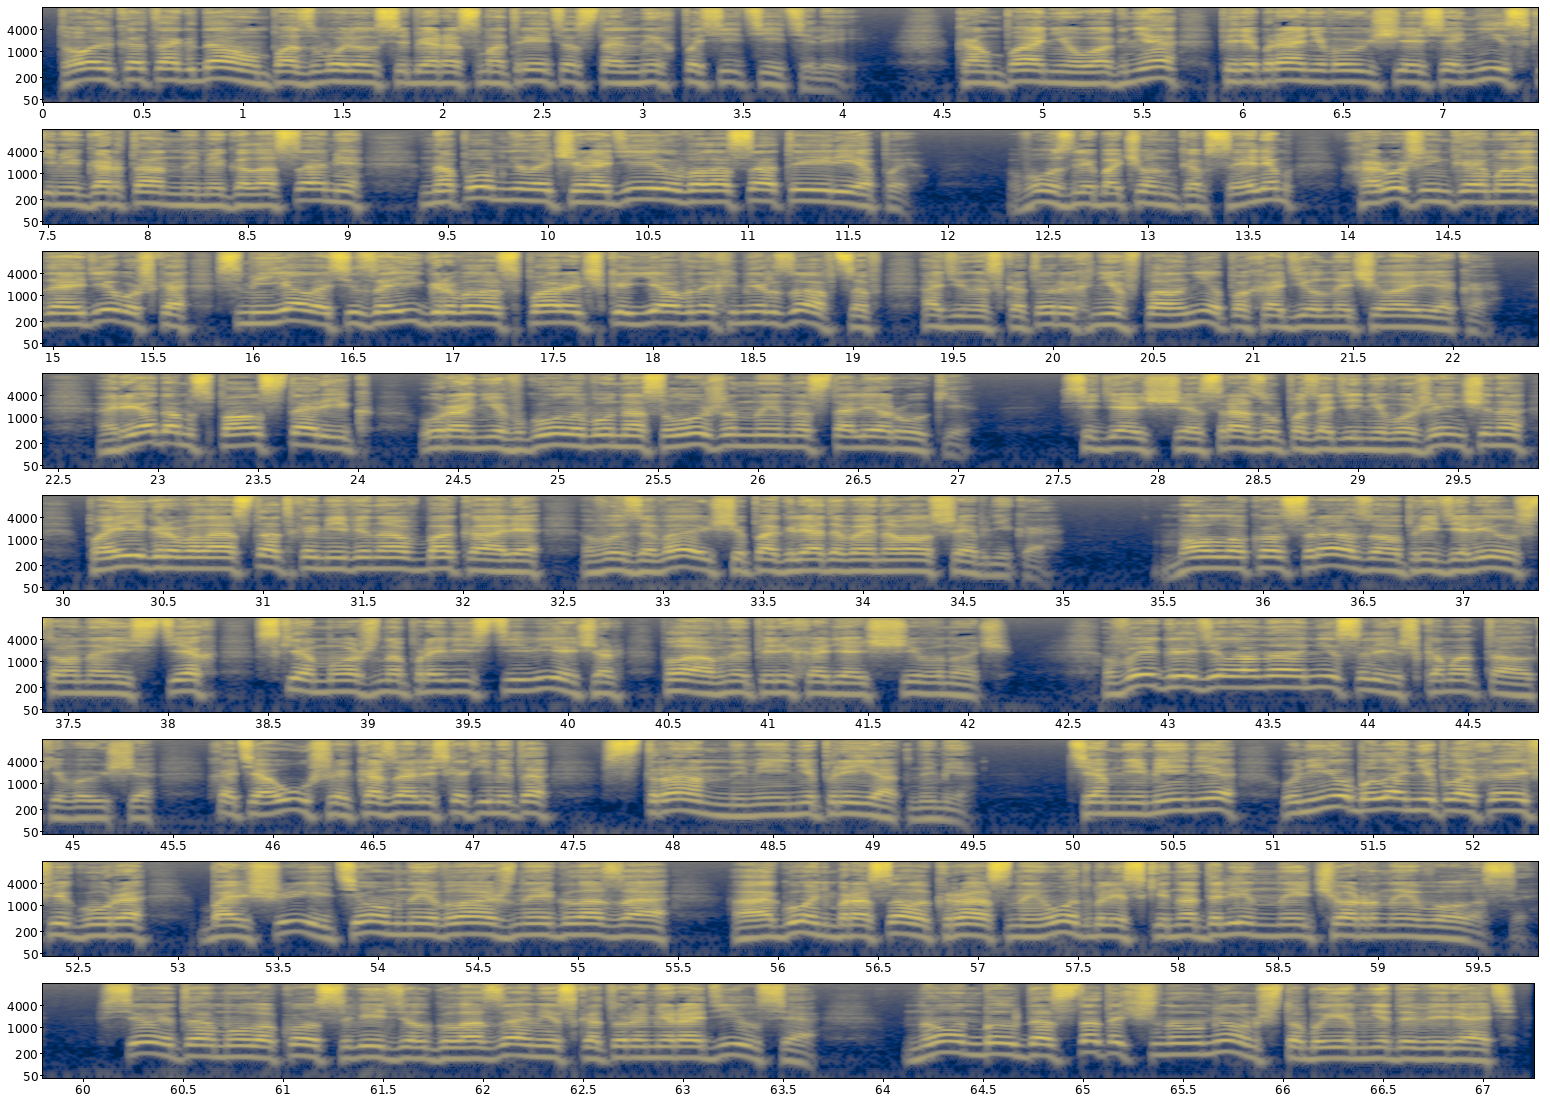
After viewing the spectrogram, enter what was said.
Только тогда он позволил себе рассмотреть остальных посетителей. Компания у огня, перебранивающаяся низкими гортанными голосами, напомнила чародею волосатые репы. Возле бочонков с Элем хорошенькая молодая девушка смеялась и заигрывала с парочкой явных мерзавцев, один из которых не вполне походил на человека. Рядом спал старик, уронив голову на сложенные на столе руки. Сидящая сразу позади него женщина поигрывала остатками вина в бокале, вызывающе поглядывая на волшебника. Молоко сразу определил, что она из тех, с кем можно провести вечер, плавно переходящий в ночь. Выглядела она не слишком отталкивающе, хотя уши казались какими-то странными и неприятными. Тем не менее, у нее была неплохая фигура, большие темные влажные глаза — а огонь бросал красные отблески на длинные черные волосы. Все это Молокос видел глазами, с которыми родился, но он был достаточно умен, чтобы им не доверять.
